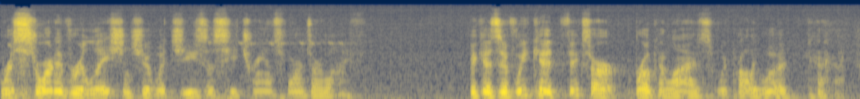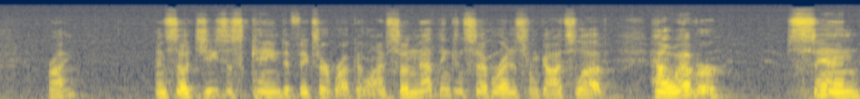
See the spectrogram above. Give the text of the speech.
restorative relationship with Jesus, He transforms our life. Because if we could fix our broken lives, we probably would. right? And so Jesus came to fix our broken lives. So nothing can separate us from God's love. However, sin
